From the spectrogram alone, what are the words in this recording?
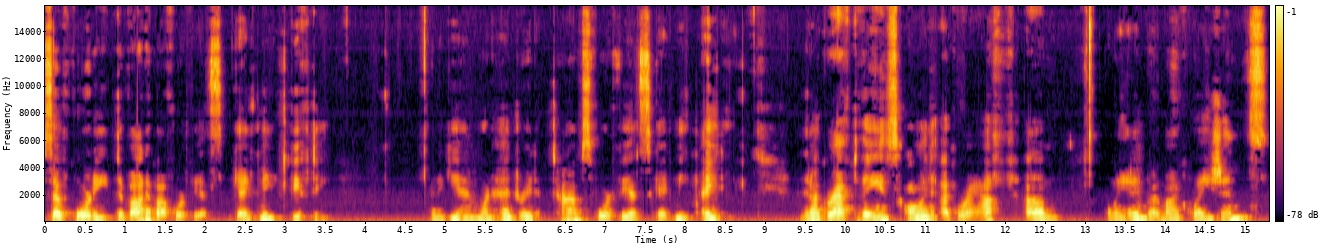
So 40 divided by 4 fifths gave me 50. And again, 100 times 4 fifths gave me 80. And then I graphed these on a graph. Um, I went ahead and wrote my equations.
